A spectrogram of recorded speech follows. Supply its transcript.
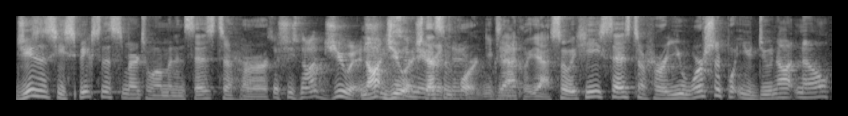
Jesus, he speaks to the Samaritan woman and says to her, So she's not Jewish. not Jewish. That's important. Exactly. Yeah. So he says to her, "You worship what you do not know.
